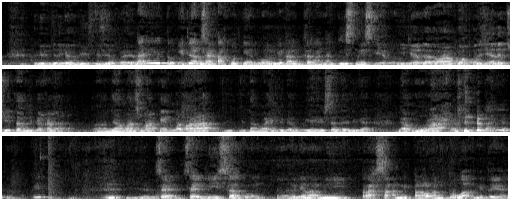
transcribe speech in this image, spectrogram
Jadi dijadikan bisnis ya pak ya? Nah itu, itu yang saya takutnya gue. Kita karena bisnis gitu. Iya dan orang tua pun sini ada cuitan juga karena eh, zaman semakin berat ditambahin juga biaya wisata juga nggak murah. Nah itu, itu. saya saya bisa dong menyelami perasaan nih para orang tua gitu ya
